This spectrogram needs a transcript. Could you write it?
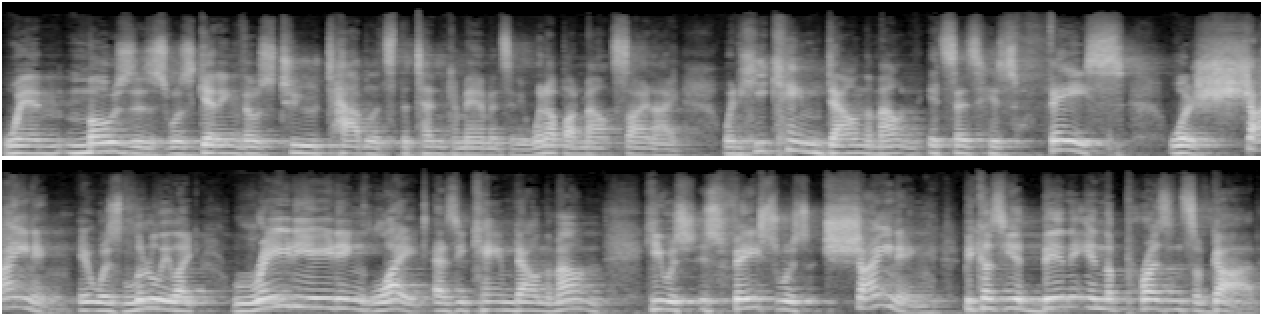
when Moses was getting those two tablets, the Ten Commandments, and he went up on Mount Sinai, when he came down the mountain, it says his face was shining. It was literally like radiating light as he came down the mountain. He was, his face was shining because he had been in the presence of God.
